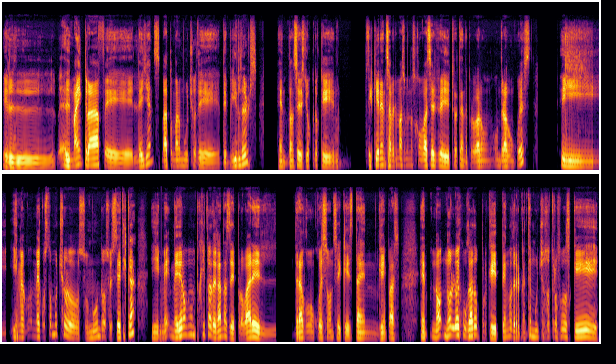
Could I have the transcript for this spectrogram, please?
el, el, Minecraft Legends va a tomar mucho de, de, Builders. Entonces, yo creo que si quieren saber más o menos cómo va a ser, traten de probar un Dragon Quest. Y, y me, me, gustó mucho su mundo, su estética, y me, me, dieron un poquito de ganas de probar el Dragon Quest 11 que está en Game Pass. No, no lo he jugado porque tengo de repente muchos otros juegos que,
